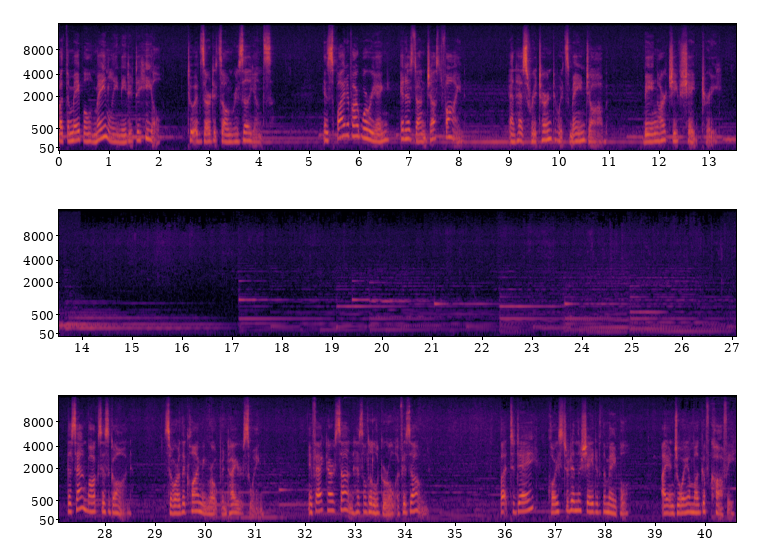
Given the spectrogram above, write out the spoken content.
but the maple mainly needed to heal to exert its own resilience. In spite of our worrying, it has done just fine and has returned to its main job, being our chief shade tree. The sandbox is gone. So are the climbing rope and tire swing. In fact, our son has a little girl of his own. But today, cloistered in the shade of the maple, I enjoy a mug of coffee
